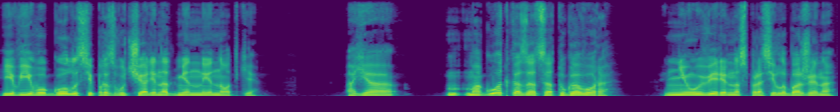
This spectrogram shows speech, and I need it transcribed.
и в его голосе прозвучали надменные нотки. «А я могу отказаться от уговора?» — неуверенно спросила Бажена.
